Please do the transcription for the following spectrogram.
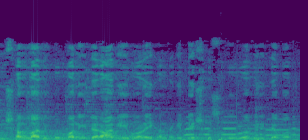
ইনশাল্লাহ আমি কুরবানি ঈদের আগেই ওনারা এখান থেকে বেশ কিছু গরু আমি নিতে পারব।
